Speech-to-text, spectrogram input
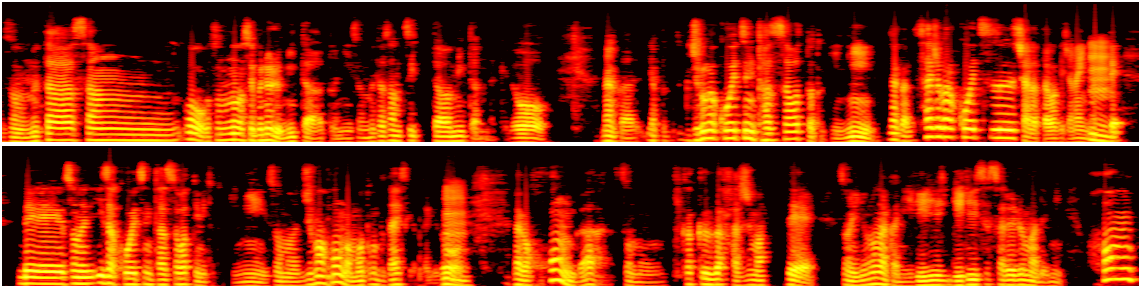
そのムタさんを、そのセブンルール見た後に、そのムタさんツイッターを見たんだけど、なんか、やっぱ自分が校閲に携わった時に、なんか最初から校閲者だったわけじゃないんだって。で、その、いざ校閲に携わってみた時に、その、自分は本がもともと大好きだったけど、うん。なんか本が、その、企画が始まって、その世の中にリリースされるまでに、本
